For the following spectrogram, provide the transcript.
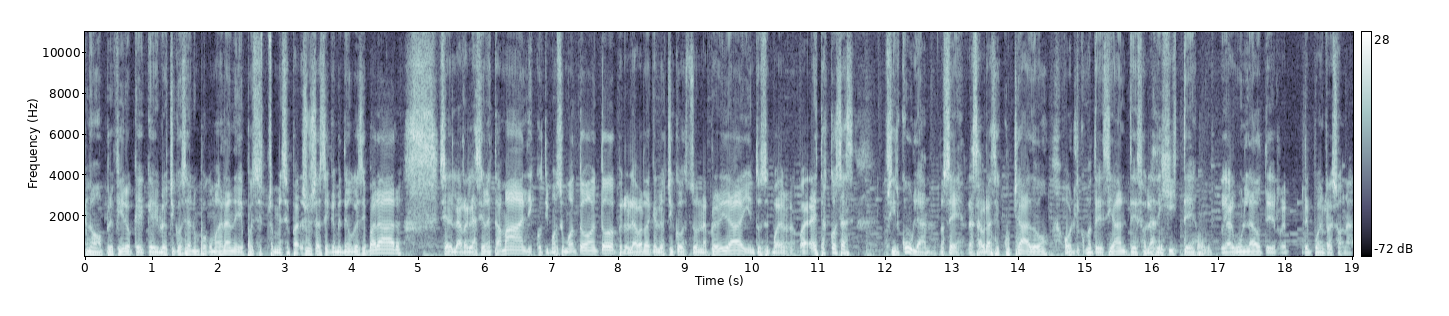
no, prefiero que, los chicos sean un poco más grandes y después yo me separo. Yo ya sé que me tengo que separar, sea, la relación está mal, discutimos un montón, todo, pero la verdad que los chicos son la prioridad y entonces, bueno, estas cosas circulan, no sé, las habrás escuchado, o como te decía antes, o las dijiste, de algún lado te, te pueden resonar.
